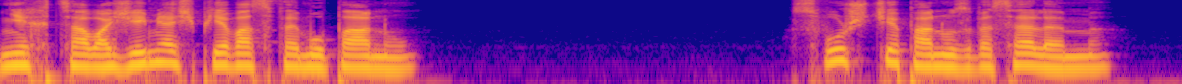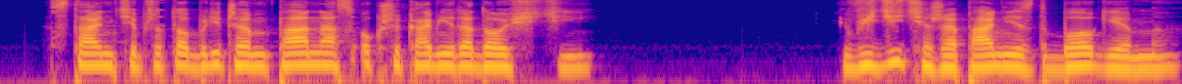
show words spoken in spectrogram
Niech cała ziemia śpiewa swemu Panu. Służcie Panu z weselem, stańcie przed obliczem Pana z okrzykami radości. Widzicie, że Pan jest Bogiem,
